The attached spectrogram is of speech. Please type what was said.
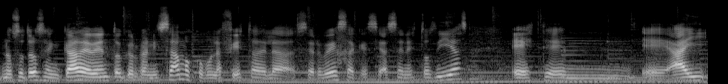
Nosotros en cada evento que organizamos, como la fiesta de la cerveza que se hace en estos días, este, eh, hay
